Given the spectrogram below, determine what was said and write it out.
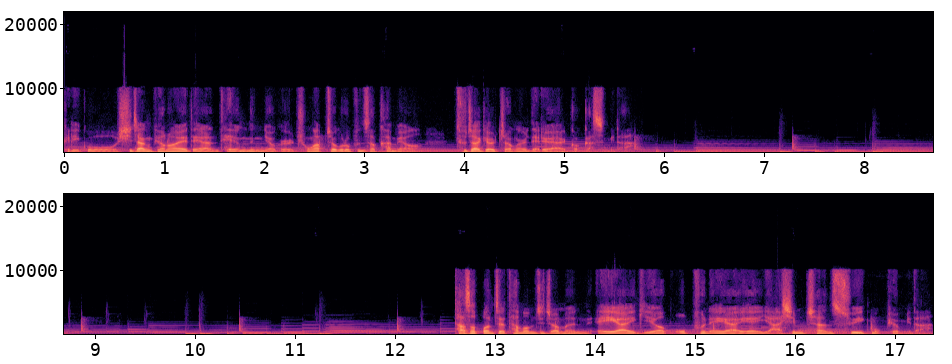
그리고 시장 변화에 대한 대응 능력을 종합적으로 분석하며 투자 결정을 내려야 할 것 같습니다. 다섯 번째 탐험 지점은 AI 기업 오픈 AI의 야심찬 수익 목표입니다.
